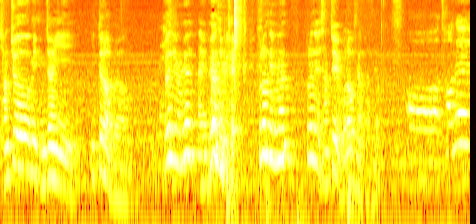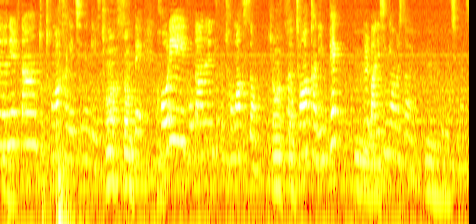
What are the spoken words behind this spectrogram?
장점이 굉장히 있더라고요. 네. 회원님은 회원 아니 회원님이래. 프로님은 프로님의 장점이 뭐라고 생각하세요? 어, 저는 일단 좀 정확하게 치는 게 있어요. 정확성, 네, 거리보다는 조금 정확성, 정확성. 어, 정확한 임팩을 음. 많이 신경을 써요. 음. 볼을 치면서.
